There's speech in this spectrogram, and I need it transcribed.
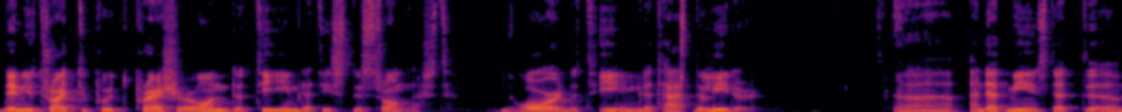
then you try to put pressure on the team that is the strongest or the team that has the leader. Uh, and that means that uh,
